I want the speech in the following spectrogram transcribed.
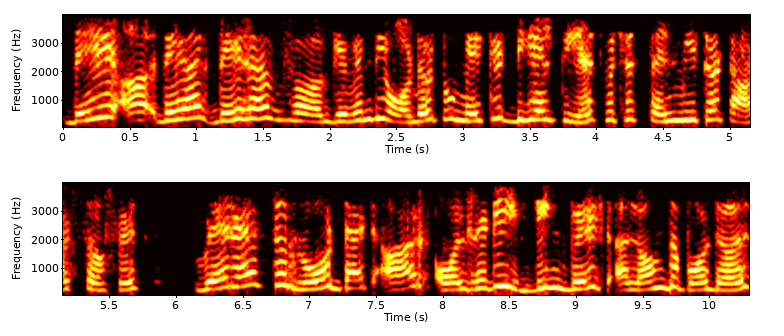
they are they are they have uh, given the order to make it DLPS which is 10 meter tar surface whereas the road that are already being built along the borders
